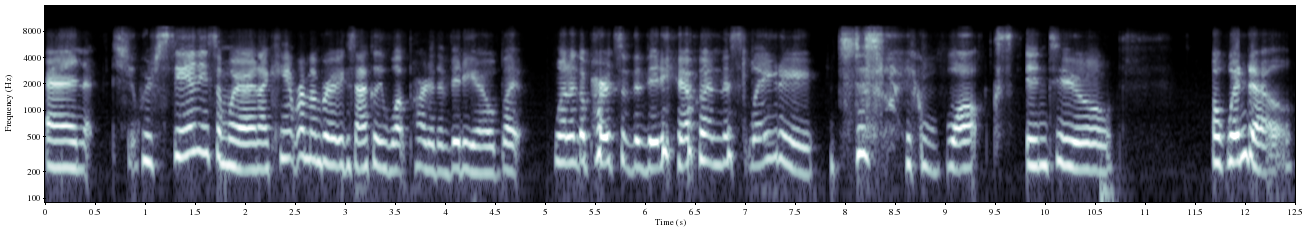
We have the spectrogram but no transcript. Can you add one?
And she, we're standing somewhere and I can't remember exactly what part of the video, but one of the parts of the video and this lady just like walks into a window.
